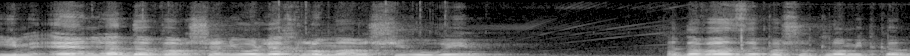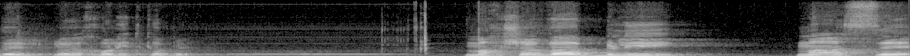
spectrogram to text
אם אין לדבר שאני הולך לומר שיעורים, הדבר הזה פשוט לא מתקבל, לא יכול להתקבל. מחשבה בלי מעשה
